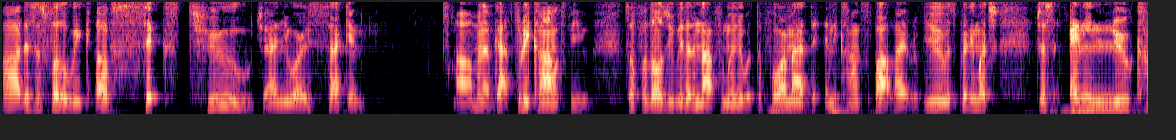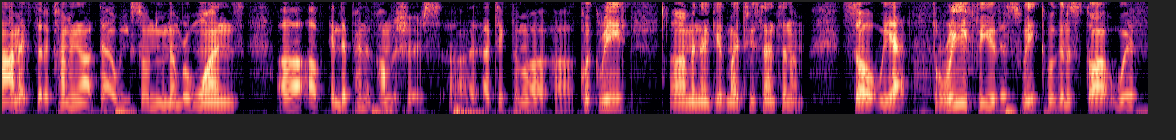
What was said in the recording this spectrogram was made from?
Uh, this is for the week of 6 2, January 2nd. Um, and I've got three comics for you. So, for those of you that are not familiar with the format, the Indie Comics Spotlight review is pretty much just any new comics that are coming out that week. So, new number ones uh, of independent publishers. Uh, I take them a, a quick read um, and then give my two cents on them. So, we have three for you this week. We're going to start with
